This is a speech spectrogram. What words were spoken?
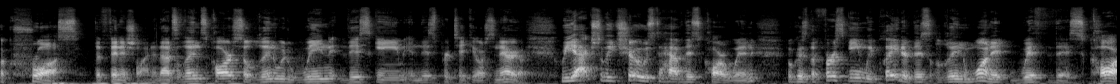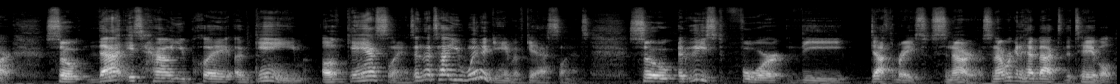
across the finish line. And that's Lynn's car, so Lynn would win this game in this particular scenario. We actually chose to have this car win because the first game we played of this, Lynn won it with this car. So that is how you play a game of Gaslands, and that's how you win a game of Gaslands. So at least for the death race scenario. So now we're going to head back to the table.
